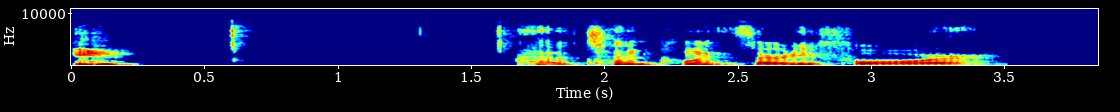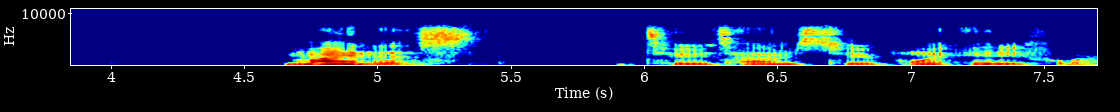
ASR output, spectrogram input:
I have 10.34 minus 2 times 2.84.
